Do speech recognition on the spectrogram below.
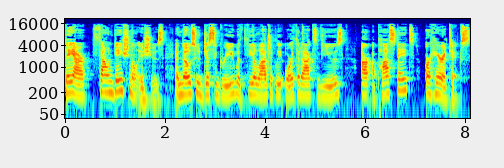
They are foundational issues, and those who disagree with theologically orthodox views are apostates or heretics.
